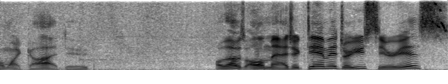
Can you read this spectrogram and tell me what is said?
Oh my god, dude. Oh, that was all magic damage? Are you serious?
